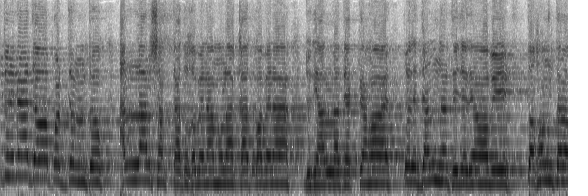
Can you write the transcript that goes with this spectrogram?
ভিতরে না যাওয়া পর্যন্ত আল্লাহর সাক্ষাৎ হবে না, মোলাকাত হবে না। যদি আল্লাহ দেখতে হয়, তাহলে জান্নাতে যেতে হবে। তখন তারা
